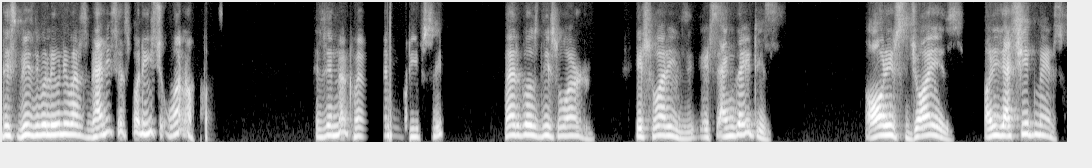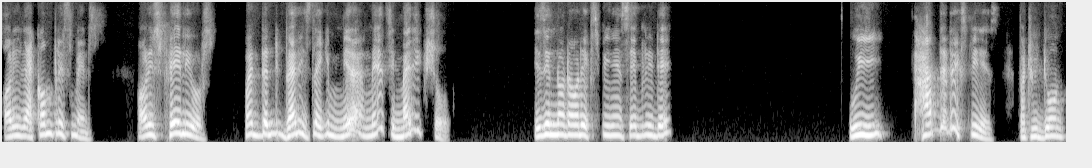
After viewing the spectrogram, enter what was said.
This visible universe vanishes for each one of us. Is it not when deep sleep? Where goes this world? Its worries, its anxieties, or its joys, or its achievements, or its accomplishments, or its failures. But that varies like a magic, magic show. Is it not our experience every day? We have that experience, but we don't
